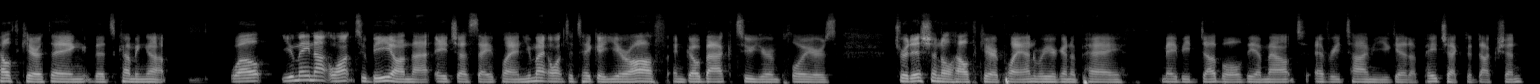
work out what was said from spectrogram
healthcare thing that's coming up well, you may not want to be on that HSA plan. You might want to take a year off and go back to your employer's traditional healthcare plan where you're going to pay maybe double the amount every time you get a paycheck deduction,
